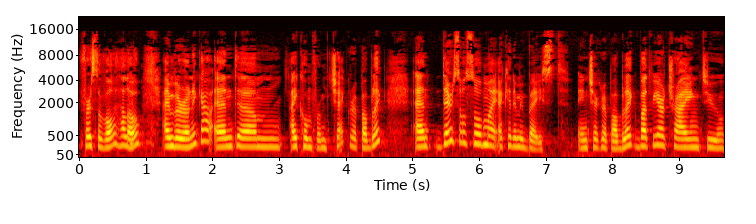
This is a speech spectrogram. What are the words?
first of all, hello. I'm Veronica, and um, I come from Czech Republic. And there's also my academy based in Czech Republic, but we are trying to,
